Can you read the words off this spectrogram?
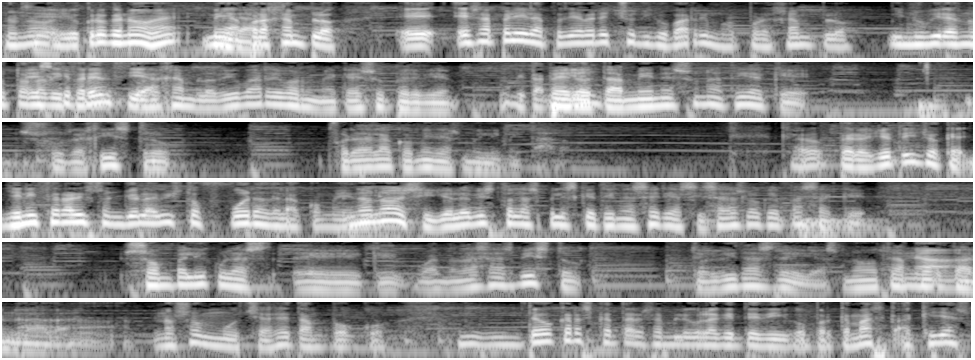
No, no, Sí. yo creo que no, ¿eh? Mira, Mira. por ejemplo, eh, esa peli la podría haber hecho Drew Barrymore, por ejemplo, y no hubieras notado Es la que, diferencia. Por, ejemplo, Drew Barrymore me cae súper bien. También. Pero también es una tía que su registro fuera de la comedia es muy limitado. Claro, pero yo te he dicho que Jennifer Aniston yo la he visto fuera de la comedia. No, no, si yo le he visto las pelis que tiene serias y sabes lo que pasa, que son películas eh, que cuando las has visto te olvidas de ellas, no te No, aportan no, nada. No, no son muchas, ¿eh? Tampoco. Tengo que rescatar esa película que te digo, porque además aquellas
